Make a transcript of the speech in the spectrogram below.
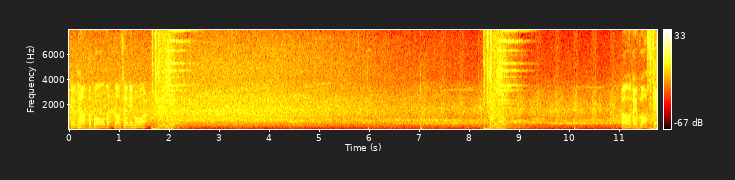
They did have the ball, but not anymore. Oh, they've lost it.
